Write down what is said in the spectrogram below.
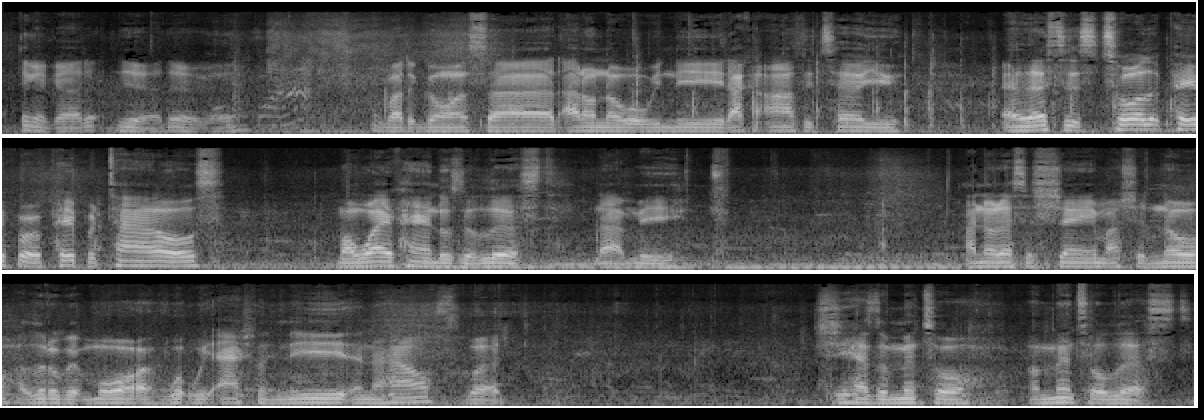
I think I got it. Yeah, there we go. I'm about to go inside. I don't know what we need. I can honestly tell you, unless it's toilet paper or paper towels, my wife handles the list, not me. I know that's a shame. I should know a little bit more of what we actually need in the house, but she has a mental a mental list.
